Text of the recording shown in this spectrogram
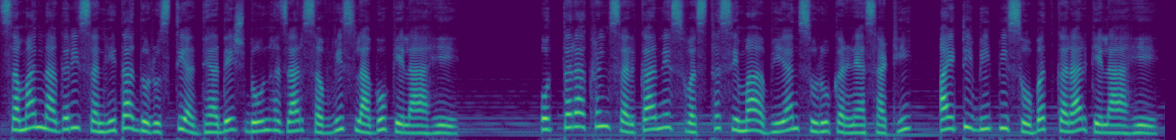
समान नागरी संहिता दुरुस्ती अध्यादेश दोन हजार सव्वीस लागू केला आहे. उत्तराखंड सरकारने स्वस्थ सीमा अभियान सुरू करण्यासाठी आय टी बी पी सोबत करार केला आहे.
